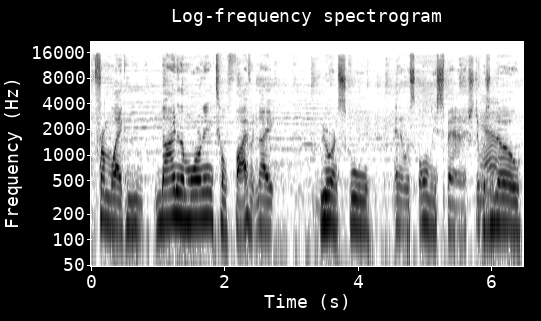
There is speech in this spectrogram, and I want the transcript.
from like nine in the morning till five at night, we were in school, and it was only Spanish. There was Yeah. no.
